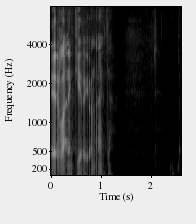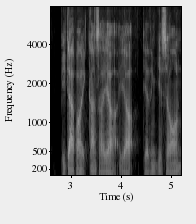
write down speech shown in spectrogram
erilainen kirjo näitä. Pitää paikkansa ja, ja tietenkin se on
